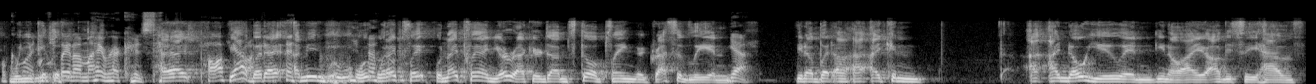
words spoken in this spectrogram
well, when on, you, you played on my records. I, pop yeah, rock. but I, I mean, when I play when I play on your records, I'm still playing aggressively, and yeah, you know. But I, I can, I, I, know you, and you know, I obviously have,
